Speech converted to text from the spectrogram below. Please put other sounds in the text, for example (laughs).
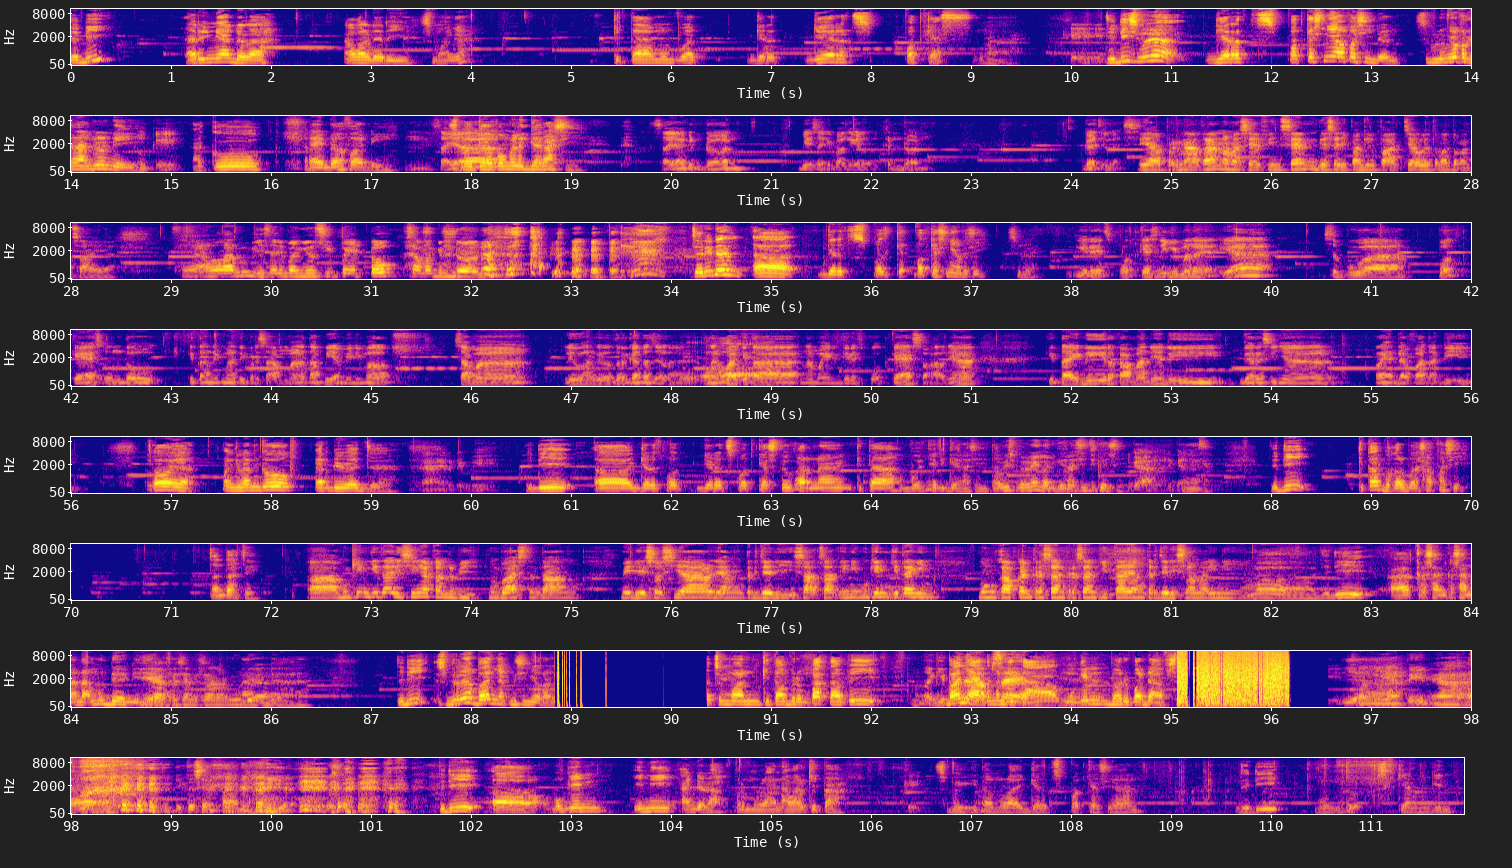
Jadi hari ini adalah awal dari semuanya. Kita membuat Garrett Garrett's podcast. Nah, Oke. jadi sebenarnya Garrett's podcast ini apa sih Don? Sebelumnya perkenalan dulu nih. Oke. Aku Rendova nih. Hmm, saya Sebagai pemilik garasi. saya Gendon, biasa dipanggil Gendon. Gak jelas. Ya, perkenalkan nama saya Vincent, biasa dipanggil Pace oleh teman-teman saya. Alan biasa dipanggil si Petok sama Gendon. (laughs) Jadi Don, uh, Garrett's podcast, podcast ini apa sih sebenarnya? Girits podcast ini gimana ya? Ya sebuah podcast untuk kita nikmati bersama, tapi ya minimal sama lingkungan kita terdekat aja lah. Kenapa kita namain Girits podcast? Soalnya kita ini rekamannya di garasinya Raya Dava tadi. Oh ya, panggilanku RDW aja. Ya, RDW. Jadi uh, Garrett Pod Garrett's podcast tuh karena kita buatnya di garasi. Tapi sebenarnya nggak di garasi juga sih. Enggak, di garasi. Jadi kita bakal bahas apa sih? Contoh sih. Uh, mungkin kita di sini akan lebih membahas tentang media sosial yang terjadi saat-saat ini. Mungkin kita ingin mengungkapkan keresahan-keresahan kita yang terjadi selama ini. Oh, jadi uh, keresahan-keresahan anak muda nih. Iya, ya. keresahan-keresahan anak muda. Anak muda. Jadi sebenarnya banyak di sini orang. Cuman kita berempat tapi Lagi banyak teman kita. Mungkin baru pada absen. Iya. Ngeliatin. Ya, (laughs) itu setan. (laughs) Jadi eh, mungkin ini adalah permulaan awal kita Oke. sebagai kita mulai Garage Podcast ya kan. Jadi untuk sekian mungkin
